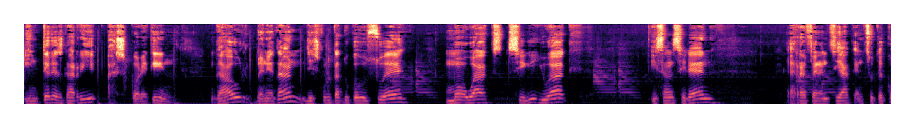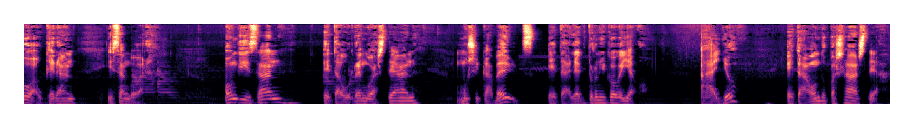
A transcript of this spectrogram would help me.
interesgarri askorekin. Gaur, benetan, disfrutatuko duzue, Mowax zigiluak izan ziren erreferentziak entzuteko aukeran izango gara. Ongi izan eta hurrengo astean musika beltz eta elektroniko gehiago. Aio eta ondo pasa astea.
